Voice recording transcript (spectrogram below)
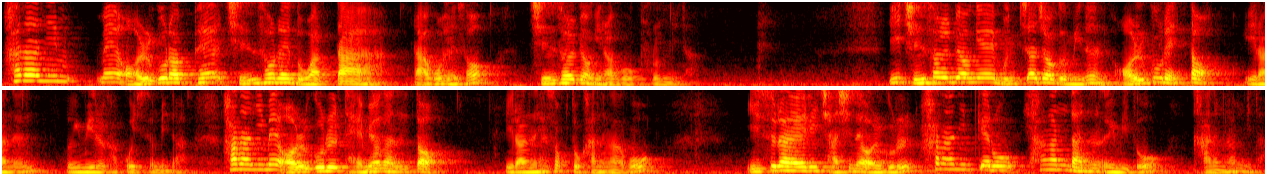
하나님의 얼굴 앞에 진설해 놓았다 라고 해서 진설병이라고 부릅니다. 이 진설병의 문자적 의미는 얼굴의 떡이라는 의미를 갖고 있습니다. 하나님의 얼굴을 대면하는 떡이라는 해석도 가능하고 이스라엘이 자신의 얼굴을 하나님께로 향한다는 의미도 가능합니다.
